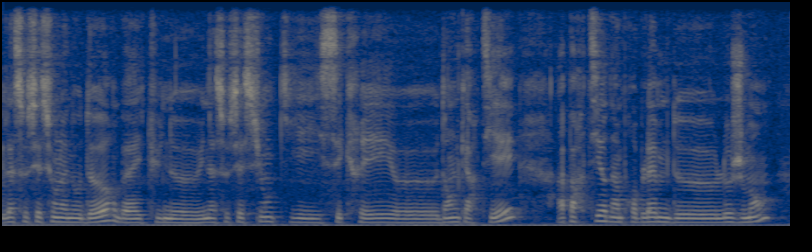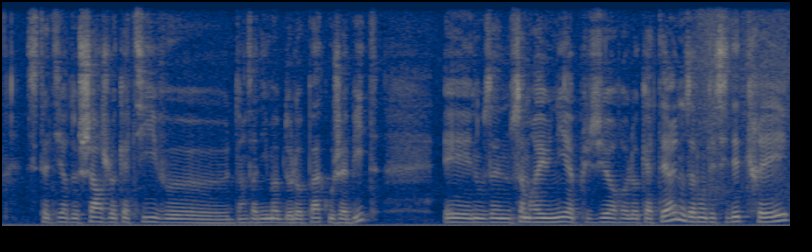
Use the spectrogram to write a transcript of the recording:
l'association L'Anneau d'Or bah, est une, une, association qui s'est créée dans le quartier à partir d'un problème de logement c'est-à-dire de charges locatives euh, dans un immeuble de l'OPAC où j'habite. Et nous nous sommes réunis à plusieurs locataires et nous avons décidé de créer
